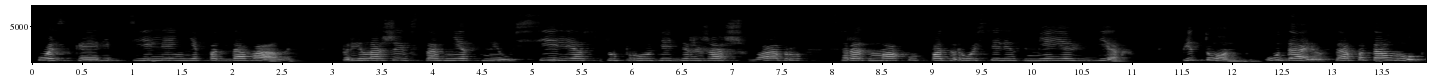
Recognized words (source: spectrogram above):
Скользкая рептилия не поддавалась. Приложив совместные усилия, супруги, держа швабру, с размаху подбросили змея вверх. Питон ударился о потолок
